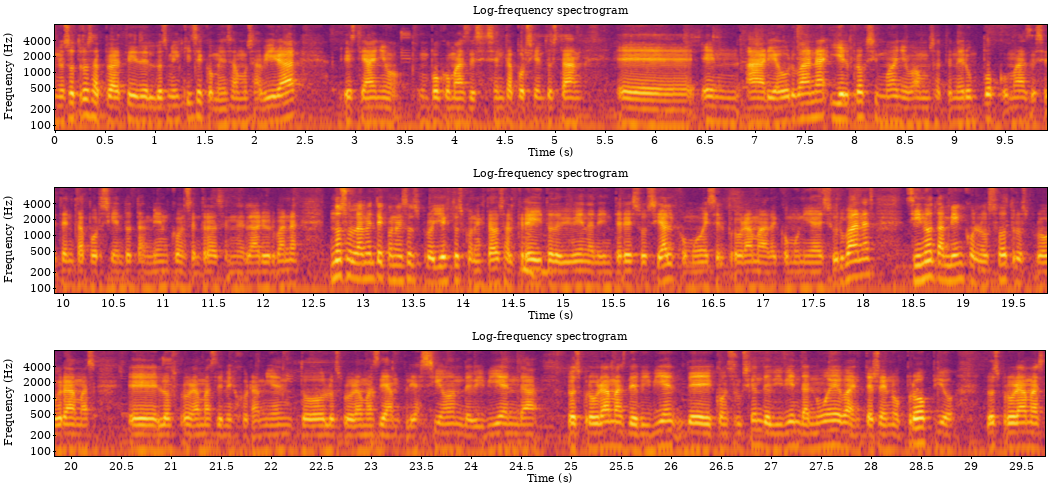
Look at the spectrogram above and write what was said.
Nosotros a partir del 2015 comenzamos a virar, este año un poco más de 60% están eh, en área urbana y el próximo año vamos a tener un poco más de 70% también concentradas en el área urbana, no solamente con esos proyectos conectados al crédito de vivienda de interés social, como es el programa de comunidades urbanas, sino también con los otros programas, eh, los programas de mejoramiento, los programas de ampliación de vivienda, los programas de, de construcción de vivienda nueva en terreno propio, los programas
